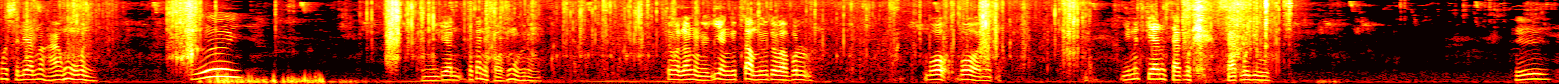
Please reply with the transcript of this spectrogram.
มันสิเลียนมาหาหูมันเอ้ยอันนี้เรียนบ่ทันได้เขาหูพี่น้องแต่ว่าหลังนั้นก็เอียงอยู่ต่ำอยู่แต่ว่าบ่บ่บ่เนี่ยยีมันแกนมันสักบ่สักบ่อยู่เฮ้ย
